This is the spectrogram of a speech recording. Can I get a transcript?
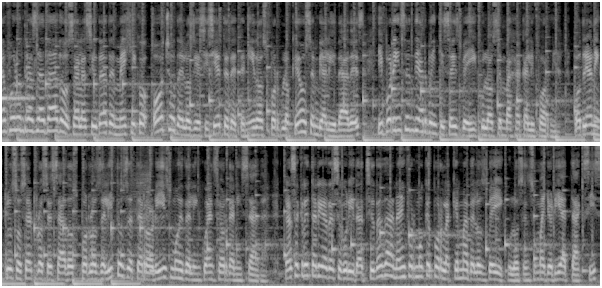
Ya fueron trasladados a la Ciudad de México 8 de los 17 detenidos por bloqueos en vialidades y por incendiar 26 vehículos en Baja California. Podrían incluso ser procesados por los delitos de terrorismo y delincuencia organizada. La Secretaría de Seguridad Ciudadana informó que por la quema de los vehículos, en su mayoría taxis,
